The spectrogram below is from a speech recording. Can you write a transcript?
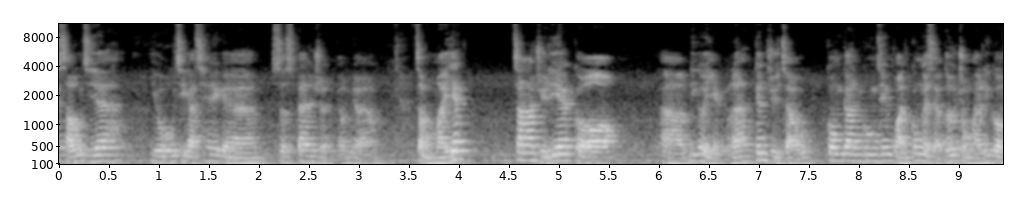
手指咧，要好似架車嘅 suspension 咁樣，就唔係一揸住呢一個誒呢、個型咧，跟住就弓根弓尖運工嘅時候都仲係呢個。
